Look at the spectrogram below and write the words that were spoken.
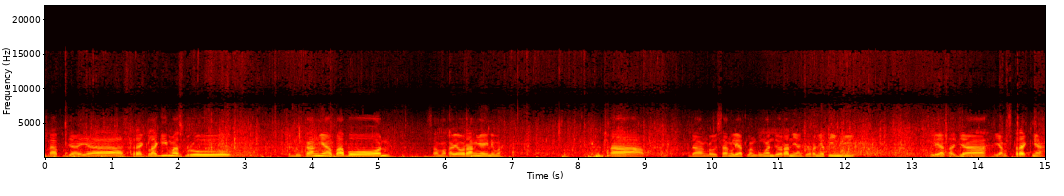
Mantap Jaya. Strike lagi Mas Bro. Kedukangnya babon. Sama kayak orangnya ini mah. Mantap. Udah nggak usah ngeliat lengkungan jorannya, jorannya tinggi. lihat aja yang strike-nya.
